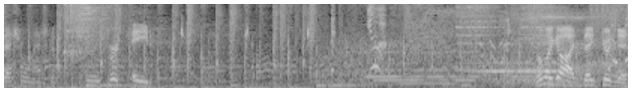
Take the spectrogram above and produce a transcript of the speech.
professional. First aid. Oh my god, thank goodness.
